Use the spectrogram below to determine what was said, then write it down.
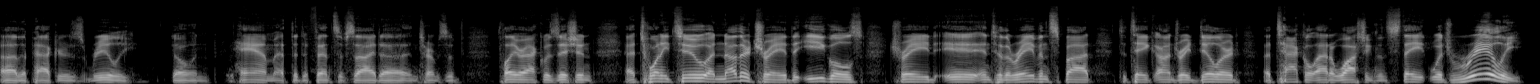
Uh, the Packers really going ham at the defensive side uh, in terms of player acquisition. At 22, another trade. The Eagles trade i- into the Ravens spot to take Andre Dillard, a tackle out of Washington State, which really,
